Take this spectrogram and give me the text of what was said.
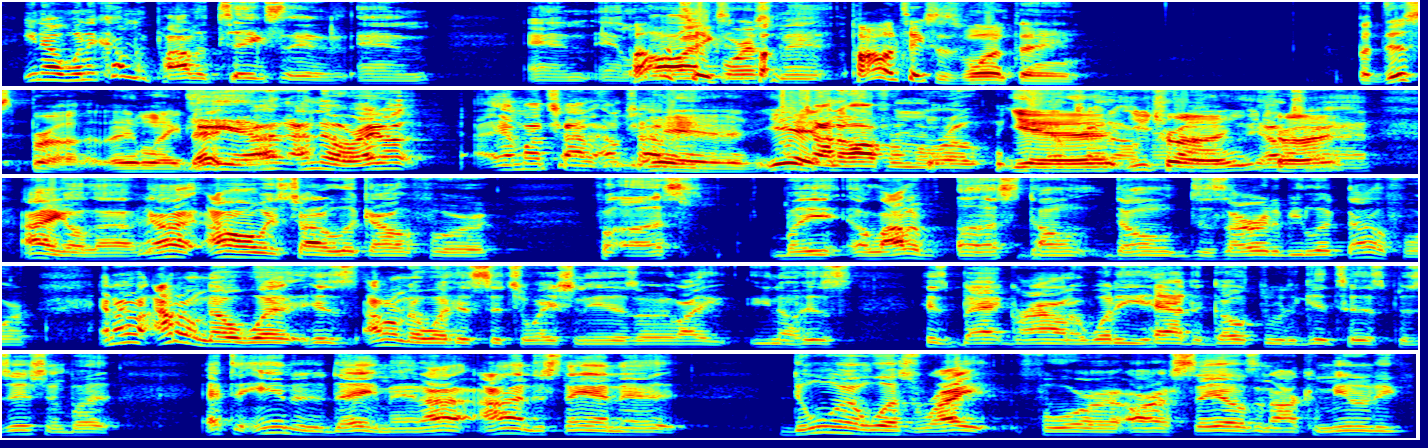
you know, when it comes to politics and and and, and law Politics, enforcement. po- politics is one thing, but this, bruh, I mean, like that. yeah, I, I know, right? Am I trying? To, I'm trying. Man, to, yeah. I'm trying to offer him a rope. Yeah, trying you trying, you I'm trying. I ain't gonna lie. I, I always try to look out for for us, but a lot of us don't don't deserve to be looked out for. And I, I don't know what his I don't know what his situation is or like you know his his background or what he had to go through to get to his position. But at the end of the day, man, I, I understand that doing what's right for ourselves and our community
